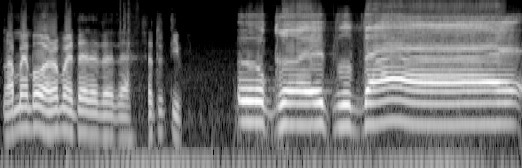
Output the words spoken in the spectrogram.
ramai bawah, ramai. Tak, tak, tak, tak. Satu tim. Going to die.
